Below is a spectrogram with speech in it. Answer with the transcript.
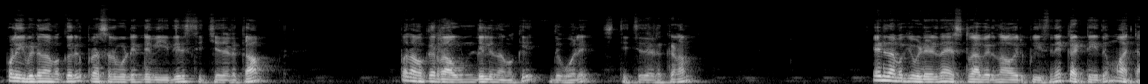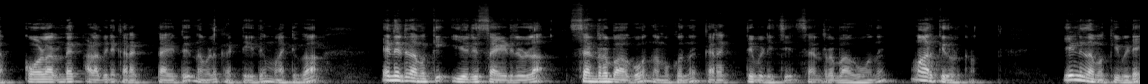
അപ്പോൾ ഇവിടെ നമുക്കൊരു പ്രഷർ വുഡിന്റെ വീതിയിൽ സ്റ്റിച്ച് ചെയ്തെടുക്കാം. അപ്പോൾ നമുക്ക് റൗണ്ടിൽ നമുക്ക് ഇതുപോലെ സ്റ്റിച്ച് ചെയ്തെടുക്കണം. ഇനി നമുക്ക് ഇവിടെ വരുന്ന എക്സ്ട്രാ വരുന്ന ആ ഒരു പീസിനെ കട്ട് ചെയ്ത് മാറ്റാം. കോളറിന്റെ അളവിന് കറക്റ്റായിട്ട് നമ്മൾ കട്ട് ചെയ്ത് മാറ്റുക. എന്നിട്ട് നമുക്ക് ഈ ഒരു സൈഡിലുള്ള സെന്റർ ഭാഗവും നമുക്കൊന്ന് കറക്റ്റ് പിടിച്ച് സെന്റർ ഭാഗവും ഒന്ന് മാർക്ക് ചെയ്ത് കൊടുക്കണം. ഇനി നമുക്കിവിടെ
